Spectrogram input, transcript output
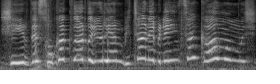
Şehirde sokaklarda yürüyen bir tane bile insan kalmamış.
